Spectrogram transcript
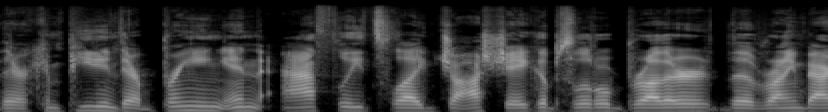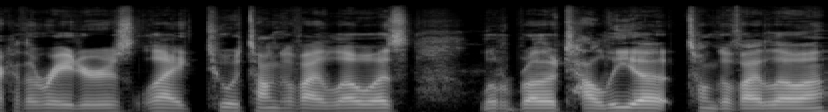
they're competing. They're bringing in athletes like Josh Jacobs' little brother, the running back of the Raiders, like Tua Tagovailoa's little brother Taulia Tagovailoa,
